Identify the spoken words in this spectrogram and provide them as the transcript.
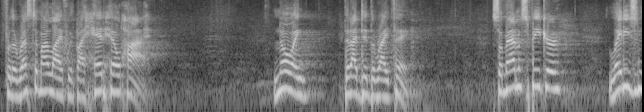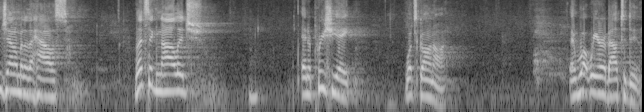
for the rest of my life with my head held high, knowing that I did the right thing. So, Madam Speaker, ladies and gentlemen of the House, let's acknowledge and appreciate what's gone on and what we are about to do.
